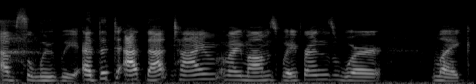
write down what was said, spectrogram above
Absolutely. At the at that time, my mom's boyfriends were like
